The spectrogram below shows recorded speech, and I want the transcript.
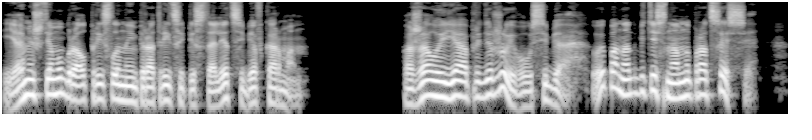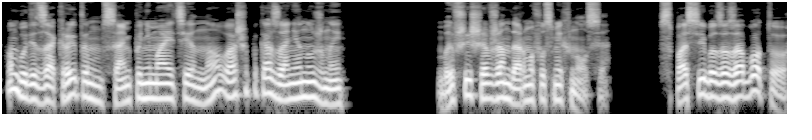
Я меж тем убрал присланный императрицей пистолет себе в карман. «Пожалуй, я придержу его у себя. Вы понадобитесь нам на процессе. Он будет закрытым, сами понимаете, но ваши показания нужны». Бывший шеф жандармов усмехнулся. «Спасибо за заботу,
